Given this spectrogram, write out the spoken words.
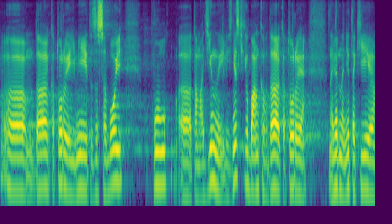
да, который имеет за собой пул, там, один или из нескольких банков, да, которые, наверное, не такие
